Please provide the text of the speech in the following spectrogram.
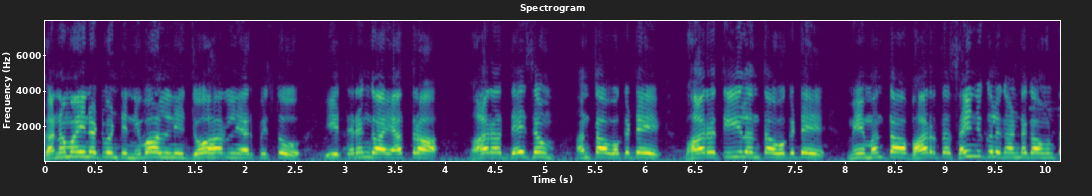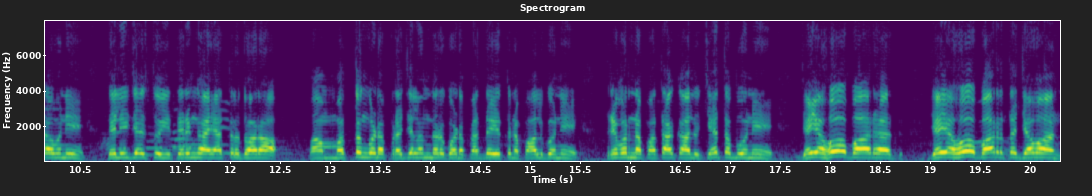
ఘనమైనటువంటి నివాళుల్ని జోహార్ని అర్పిస్తూ ఈ తిరంగా యాత్ర భారతదేశం అంతా ఒకటే భారతీయులంతా ఒకటే మేమంతా భారత సైనికులకు అండగా ఉంటామని తెలియజేస్తూ ఈ తిరంగా యాత్ర ద్వారా మొత్తం కూడా ప్రజలందరూ కూడా పెద్ద ఎత్తున పాల్గొని త్రివర్ణ పతాకాలు చేతబూని జయ హో భారత్ జయ హో భారత జవాన్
